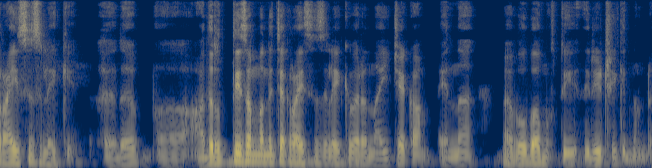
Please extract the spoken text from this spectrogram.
ക്രൈസിസിലേക്ക് അതായത് അതിർത്തി സംബന്ധിച്ച ക്രൈസിസിലേക്ക് വരെ നയിച്ചേക്കാം എന്ന് മെഹബൂബ മുഫ്തി നിരീക്ഷിക്കുന്നുണ്ട്.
